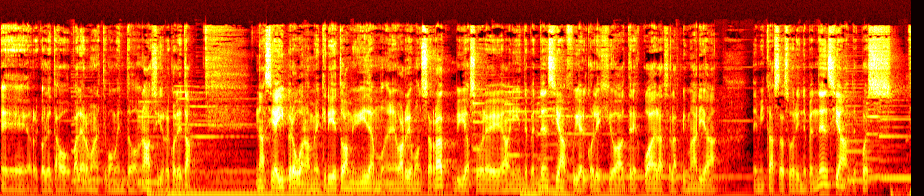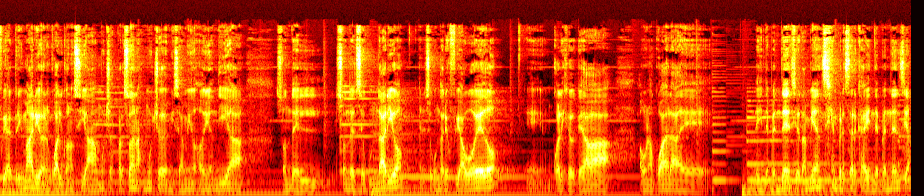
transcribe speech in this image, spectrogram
Eh, Recoleta o Palermo en este momento. No, sí, Recoleta. Nací ahí, pero bueno, me crié toda mi vida en el barrio de Montserrat, vivía sobre Avenida Independencia, fui al colegio a tres cuadras a la primaria de mi casa sobre Independencia, después fui al primario en el cual conocí a muchas personas, muchos de mis amigos hoy en día son del, son del secundario, en el secundario fui a Boedo, eh, un colegio que quedaba a una cuadra de, de Independencia también, siempre cerca de Independencia.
